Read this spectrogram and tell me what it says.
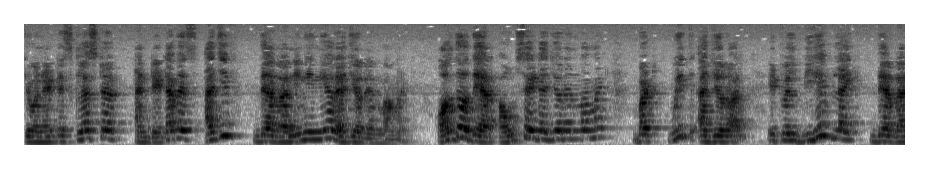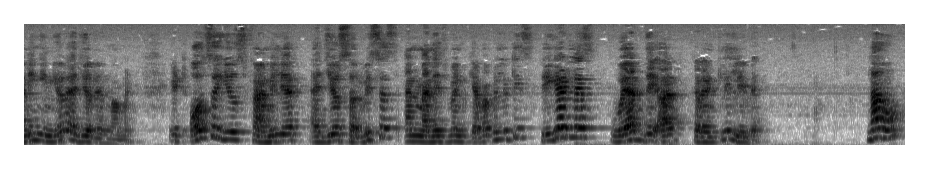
Kubernetes cluster and database as if they are running in your Azure environment. Although they are outside Azure environment, but with Azure Arc, it will behave like they are running in your Azure environment. It also uses familiar Azure services and management capabilities regardless where they are currently living. Now,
